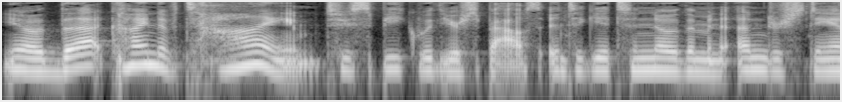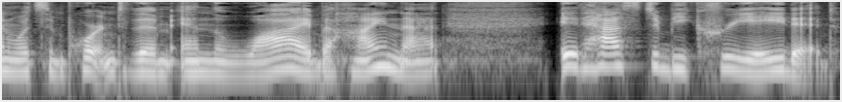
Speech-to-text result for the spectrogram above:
You know, that kind of time to speak with your spouse and to get to know them and understand what's important to them and the why behind that it has to be created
